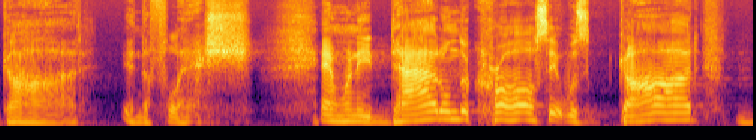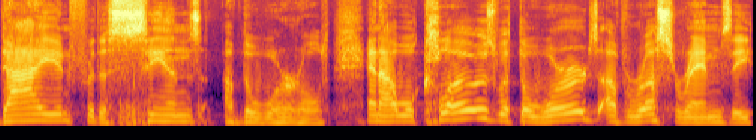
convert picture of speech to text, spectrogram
God in the flesh. And when he died on the cross, it was God dying for the sins of the world. And I will close with the words of Russ Ramsey.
